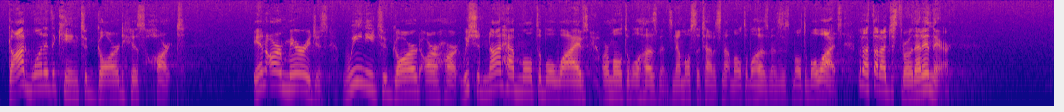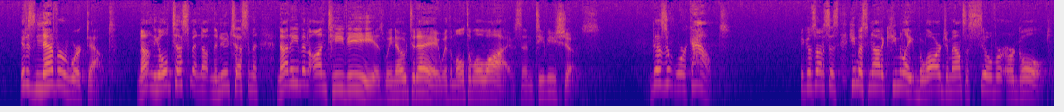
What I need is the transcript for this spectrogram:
God wanted the king to guard his heart. In our marriages, we need to guard our heart. We should not have multiple wives or multiple husbands. Now, most of the time, it's not multiple husbands, it's multiple wives. But I thought I'd just throw that in there. It has never worked out. Not in the Old Testament, not in the New Testament, not even on TV as we know today with multiple wives and TV shows. It doesn't work out. It goes on and says, He must not accumulate large amounts of silver or gold.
